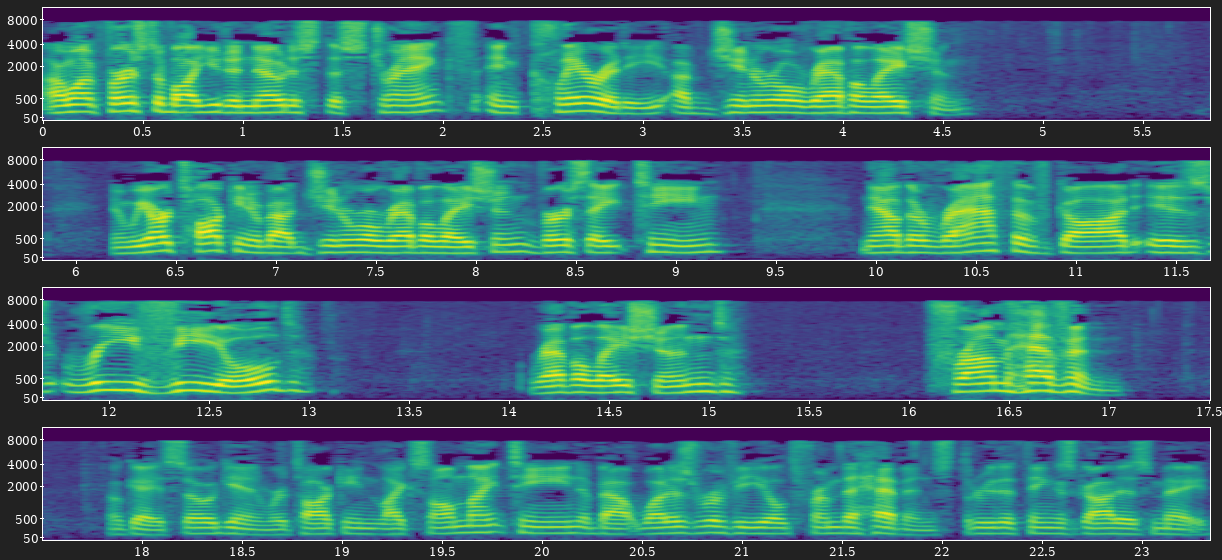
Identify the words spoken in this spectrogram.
I want first of all you to notice the strength and clarity of general revelation. And we are talking about general revelation, verse 18. Now the wrath of God is revealed, revelationed from heaven. Okay, so again, we're talking like Psalm 19 about what is revealed from the heavens through the things God has made.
